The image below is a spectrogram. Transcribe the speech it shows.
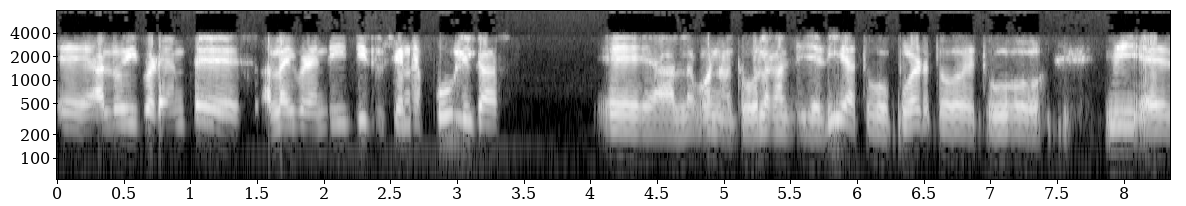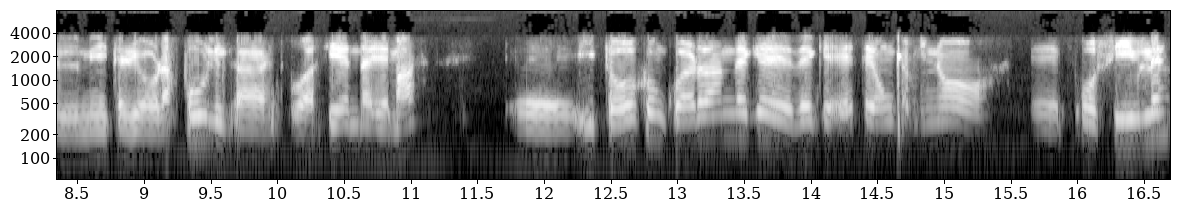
eh, a los diferentes, a las diferentes instituciones públicas, eh, bueno, estuvo la Cancillería, estuvo Puerto, estuvo el Ministerio de Obras Públicas, estuvo Hacienda y demás, eh, y todos concuerdan de que de que este es un camino eh, posible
